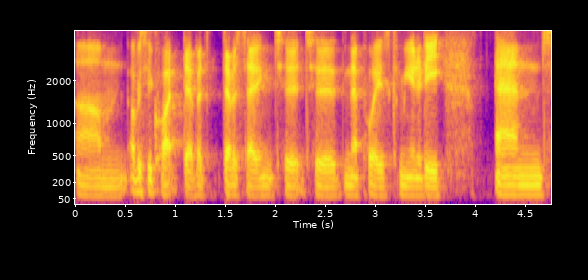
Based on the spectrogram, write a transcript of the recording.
Um, obviously quite dev- devastating to to the Nepalese community, and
